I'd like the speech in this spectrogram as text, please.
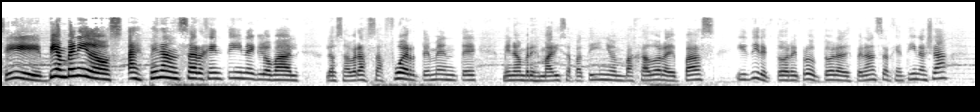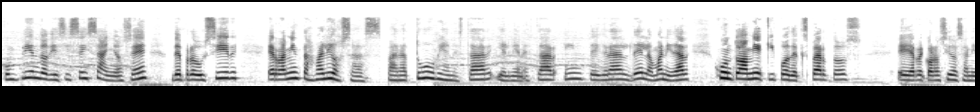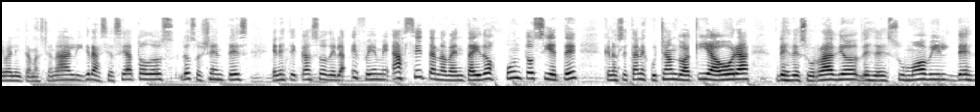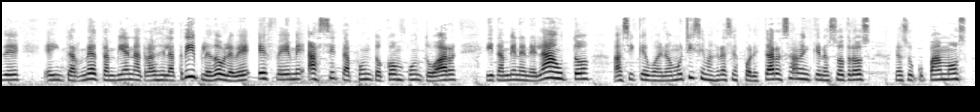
Sí, bienvenidos a Esperanza Argentina y Global. Los abraza fuertemente. Mi nombre es Marisa Patiño, embajadora de paz y directora y productora de Esperanza Argentina, ya cumpliendo 16 años ¿eh? de producir herramientas valiosas para tu bienestar y el bienestar integral de la humanidad, junto a mi equipo de expertos eh, reconocidos a nivel internacional y gracias a todos los oyentes, en este caso de la FM AZ 92.7, que nos están escuchando aquí ahora desde su radio, desde su móvil, desde eh, internet también a través de la www.fmaz.com.ar y también en el auto. Así que bueno, muchísimas gracias por estar. Saben que nosotros nos ocupamos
